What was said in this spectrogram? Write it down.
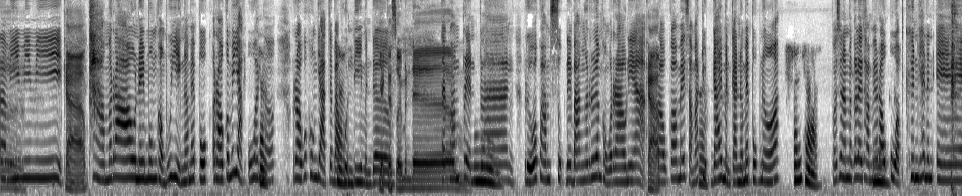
อ มีมีมีครับถามเราในมุมของผู้หญิงนะแม่ปุ๊ก เราก็ไม่อยากอ้วนเนอะเราก็คงอยากจะแบบหุ่นดีเหมือนเดิมอยากจะสวยเหมือนเดิมแต่ความเปลี่ยนแปลง หรือว่าความสุขในบางเรื่องของเราเนี่ย เราก็ไม่สามารถหยุดได้เหมือนกันเนอะแม่ปุ๊กเนอะใช่ค่ะ เพราะฉะนั้นมันก็เลยทำให้เราอวบขึ้นแค่นั้นเอง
